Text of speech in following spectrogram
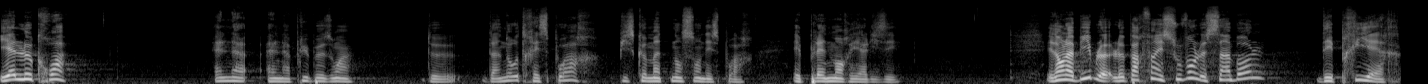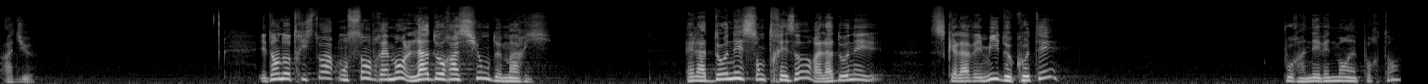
Et elle le croit. Elle n'a plus besoin d'un autre espoir, puisque maintenant son espoir, est pleinement réalisé. Et dans la Bible, le parfum est souvent le symbole des prières à Dieu. Et dans notre histoire, on sent vraiment l'adoration de Marie. Elle a donné son trésor, elle a donné ce qu'elle avait mis de côté pour un événement important.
